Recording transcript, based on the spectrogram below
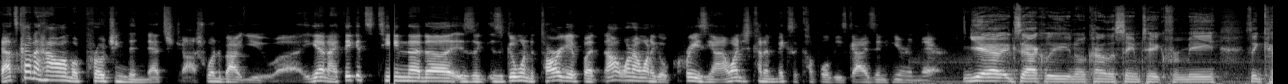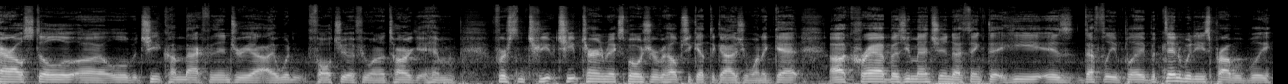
that's kind of how I'm approaching the Nets. Josh, what about you? Uh, again, I think it's a team that uh, is a is a good one to target, but not one I want to go crazy on. I want to just kind of mix a couple of these guys in here and there. Yeah, exactly. You know, kind of the same take for me think Carroll's still uh, a little bit cheap coming back from the injury. I, I, wouldn't fault you if you want to target him for some cheap, cheap tournament exposure. It helps you get the guys you want to get. Uh, Crabbe, as you mentioned, I think that he is definitely in play, but Dinwiddie's probably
